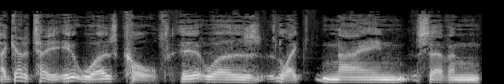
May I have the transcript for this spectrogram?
I got to tell you, it was cold. It was like nine, seven.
